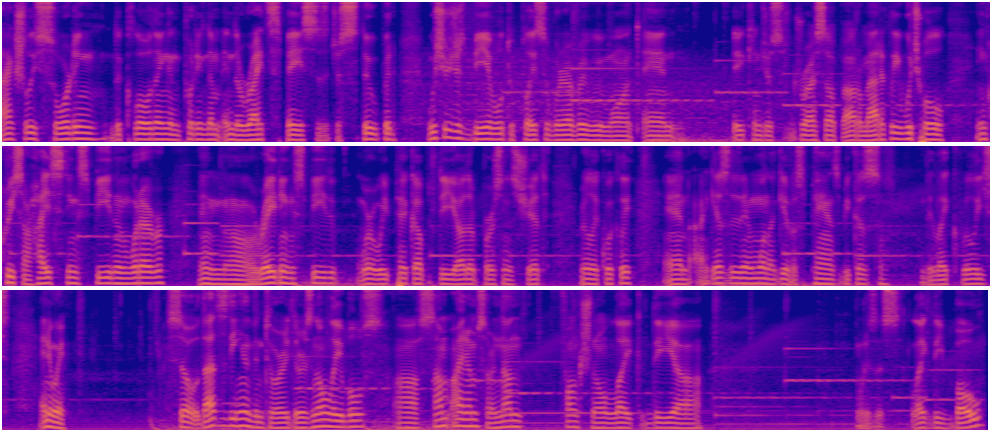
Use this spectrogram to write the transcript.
actually sorting the clothing and putting them in the right space is just stupid. We should just be able to place it wherever we want and it can just dress up automatically which will increase our heisting speed and whatever and uh, raiding speed where we pick up the other person's shit really quickly. And I guess they didn't want to give us pants because they like willies. Anyway so that's the inventory. There's no labels. Uh, some items are non-functional like the uh, what is this? Like the bow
